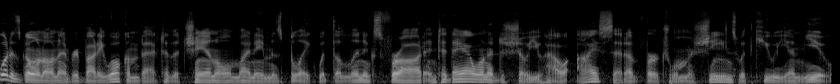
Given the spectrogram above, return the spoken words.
What is going on everybody? Welcome back to the channel. My name is Blake with the Linux Fraud and today I wanted to show you how I set up virtual machines with QEMU.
